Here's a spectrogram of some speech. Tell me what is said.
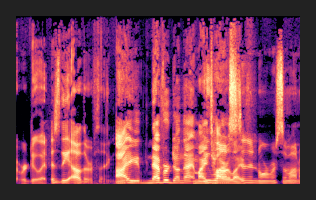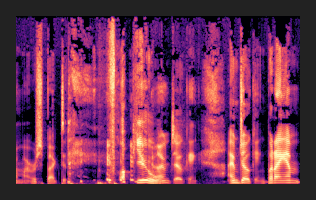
ever do it. Is the other thing. I've never done that in my you entire lost life. an enormous amount of my respect today. Fuck you. I'm joking. I'm joking, but I am.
